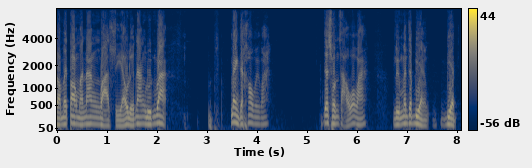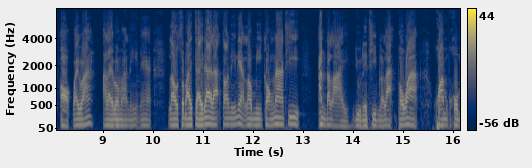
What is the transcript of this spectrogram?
เราไม่ต้องมานั่งหวาดเสียวหรือนั่งลุ้นว่า แม่งจะเข้าไหมวะ จะชนเสาวะวะ หรือมันจะเบี่ยงเบียดออกไปวะอะไรประมาณนี้นะฮะเราสบายใจได้แล้วตอนนี้เนี่ยเรามีกองหน้าที่ อันตรายอยู่ในทีมแล้วละ เพราะว่าความคม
